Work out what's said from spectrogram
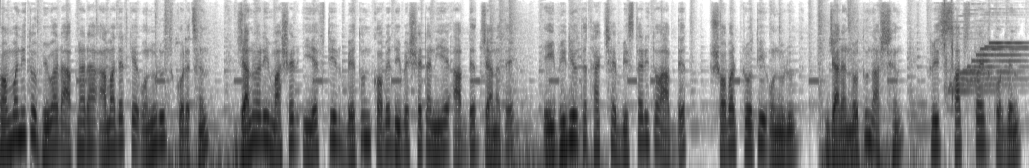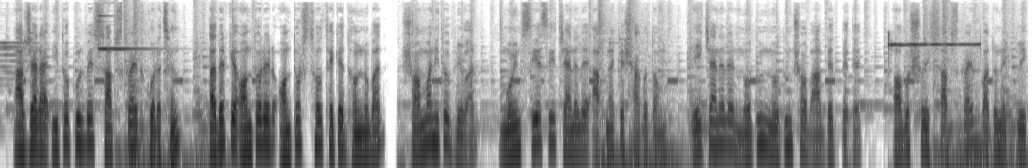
সম্মানিত ভিউয়ার, আপনারা আমাদেরকে অনুরোধ করেছেন জানুয়ারি মাসের ইএফটির বেতন কবে দিবে সেটা নিয়ে আপডেট জানাতে। এই ভিডিওতে থাকছে বিস্তারিত আপডেট, সবার প্রতি অনুরোধ। যারা নতুন আসছেন প্লিজ সাবস্ক্রাইব করবেন। আর যারা ইতোপূর্বে সাবস্ক্রাইব করেছেন, তাদেরকে অন্তরের অন্তঃস্থল থেকে ধন্যবাদ। সম্মানিত ভিউয়ার মইন সিএসি চ্যানেলে আপনাকে স্বাগতম। এই চ্যানেলের নতুন নতুন সব আপডেট পেতে অবশ্যই সাবস্ক্রাইব বাটনে ক্লিক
